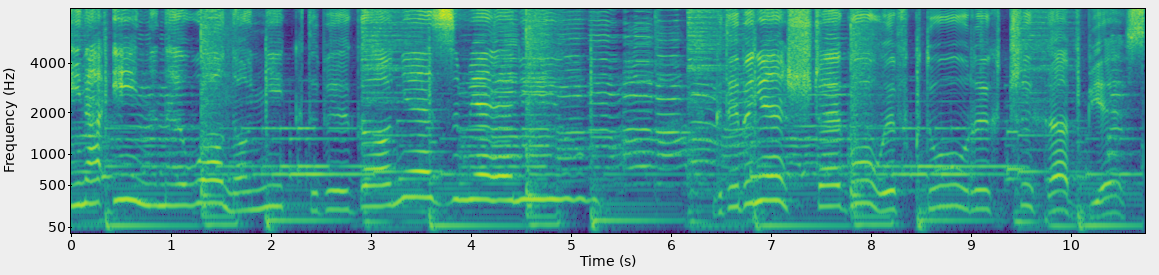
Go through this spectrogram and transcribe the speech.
I na inne łono nikt by go nie zmienił. Gdyby nie szczegóły, w których czyha bies.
